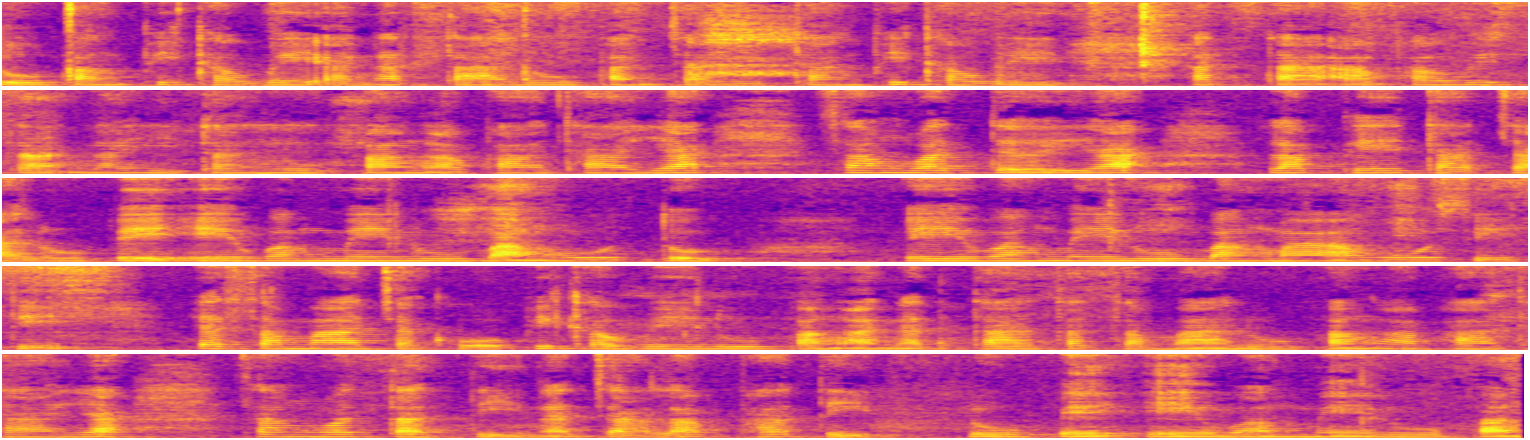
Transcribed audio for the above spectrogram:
รูปังพิกเวอนัตตารูปัญจหิตังพิกเว อัตตาอภวิสสะนะหิตังรูปังอภาทายะสังวัตเตยะรับเพตจารูเปเอวังเมรูบังโหตุเอวังเมรูบังมาอโหสีติยัสมาจัโขพิกเวรูปังอนัตตาตัสสมารูปังอภาทายะ สังวัตตินะจารับพติ รูเปเอวังเมรูปัง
